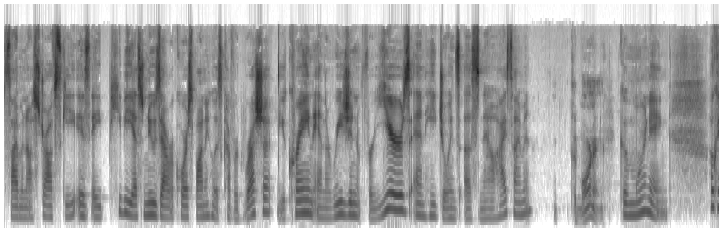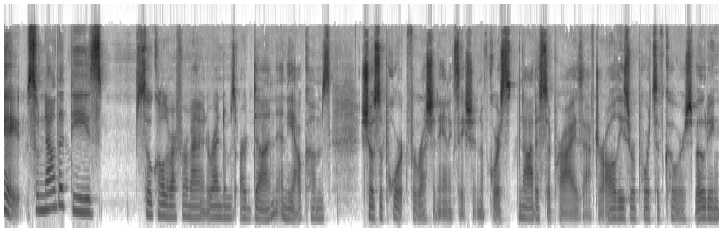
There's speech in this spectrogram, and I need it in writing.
Simon Ostrovsky is a PBS NewsHour correspondent who has covered Russia, Ukraine, and the region for years, and he joins us now. Hi, Simon. Good morning. Good morning. Okay, so now that these so called referendums are done and the outcomes show support for Russian annexation, of course, not a surprise after all these reports of coerced voting,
